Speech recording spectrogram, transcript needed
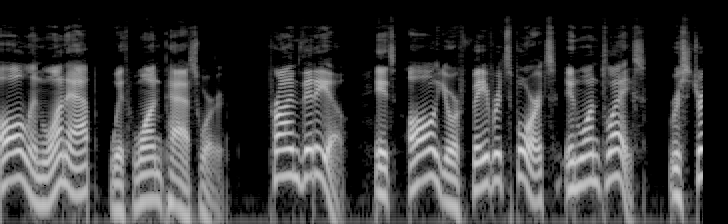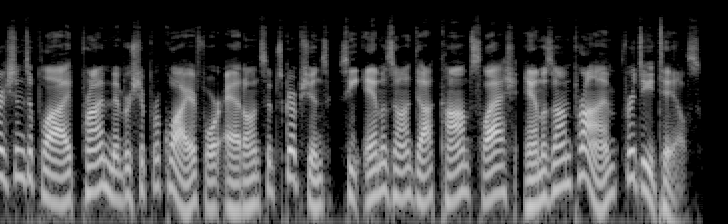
All in one app with one password. Prime Video. It's all your favorite sports in one place. Restrictions apply. Prime membership required for add-on subscriptions. See Amazon.com slash Amazon Prime for details.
